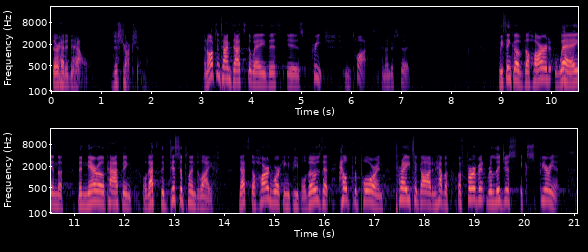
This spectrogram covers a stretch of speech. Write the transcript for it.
they're headed to hell, destruction. And oftentimes, that's the way this is preached and taught and understood. We think of the hard way and the, the narrow path being, well, that's the disciplined life. That's the hardworking people, those that help the poor and pray to God and have a, a fervent religious experience.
